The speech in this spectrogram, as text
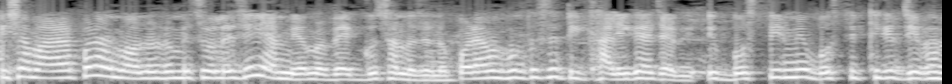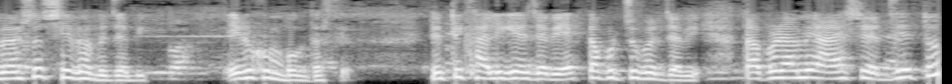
তিশা মারার পর আমি অন্য রুমে চলে যাই, আমি আমার ব্যাগ গোছানোর জন্য। পরে আমার বলতেছে, তুই খালি গায়ে যাবি, তুই বস্তির মেয়ে, বস্তির থেকে যেভাবে আসো, সেভাবে যাবি। এরকম বলতেছে তুই খালি গায়ে যাবি, এক কাপড় চোপড় যাবি। তারপরে আমি আয়েসের যেহেতু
